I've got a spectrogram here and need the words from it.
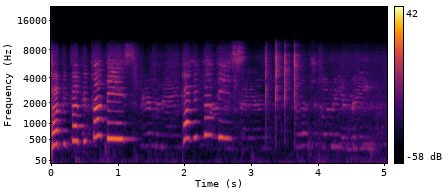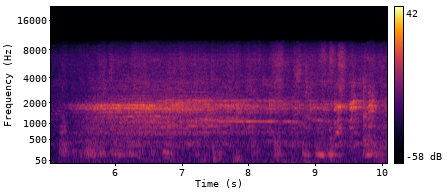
Puppy, puppy, puppies. Puppy, puppies.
